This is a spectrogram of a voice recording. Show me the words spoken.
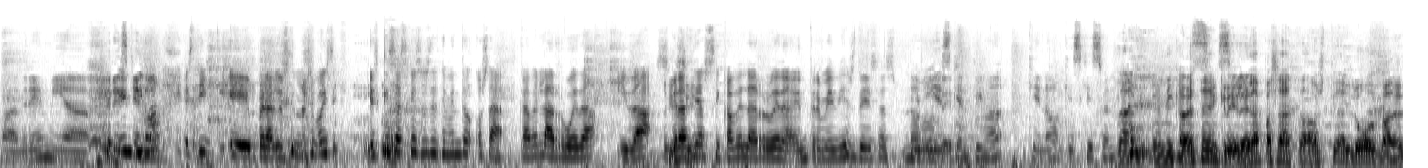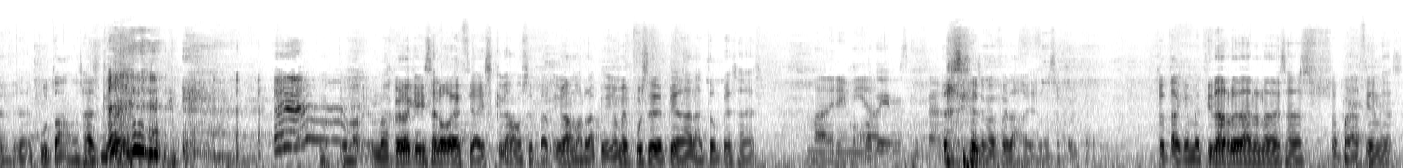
Madre mía, pero es que Encima, no. es que, eh, para los que no sepáis, es que esas cosas de cemento, o sea, cabe la rueda y da Sí, gracias sí. si cabe la rueda entre medias de esas No, y pivotes. es que encima, que no, que es que son... Nada, en, en mi cabeza era increíble, era pasar a toda hostia y luego, vale, puta, ¿no? ¿sabes? Que me, acuerdo que Isa luego decía, es que íbamos, súper- íbamos rápido. Yo me puse de pie a dar a tope, ¿sabes? Madre mía. Joder, es que tal. Es que se me fue la olla, no sé por qué. Total, que metí la rueda en una de esas separaciones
